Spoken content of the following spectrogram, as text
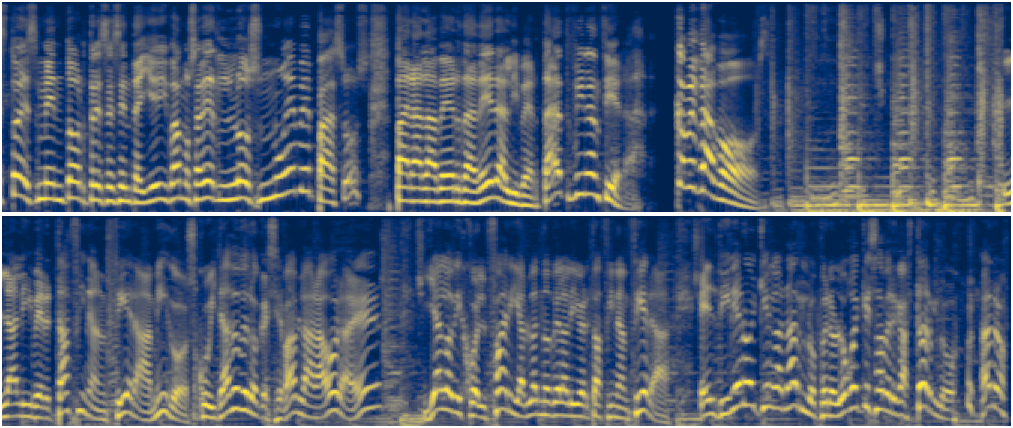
esto es Mentor 360 y vamos a ver los nueve pasos para la verdadera libertad financiera. ¡Comenzamos! La libertad financiera, amigos. Cuidado de lo que se va a hablar ahora, ¿eh? Ya lo dijo el Fari hablando de la libertad financiera. El dinero hay que ganarlo, pero luego hay que saber gastarlo. Claro,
